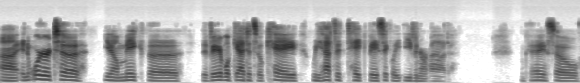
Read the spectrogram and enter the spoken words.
uh, in order to, you know, make the the variable gadgets okay, we have to take basically even or odd. Okay, so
